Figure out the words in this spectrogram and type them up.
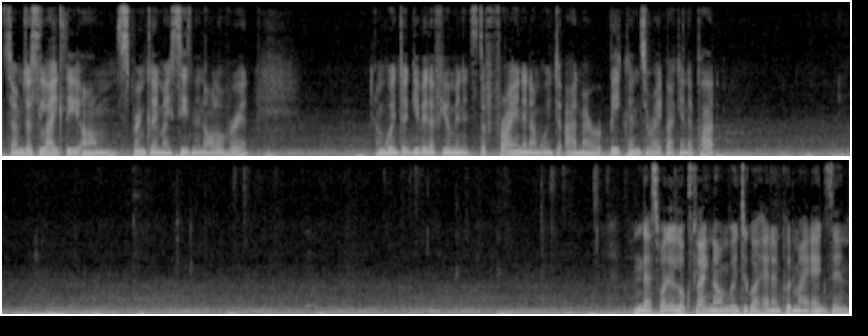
So I'm just lightly um, sprinkling my seasoning all over it I'm going to give it a few minutes to fry and then I'm going to add my bacons right back in the pot. And that's what it looks like. Now I'm going to go ahead and put my eggs in.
